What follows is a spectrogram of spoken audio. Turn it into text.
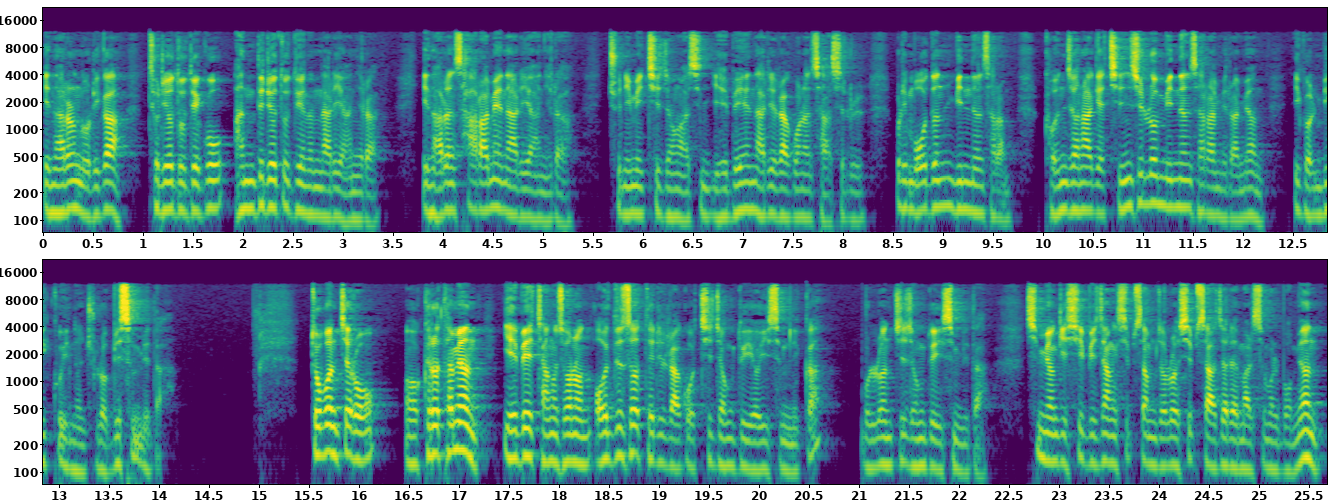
이 날은 우리가 드려도 되고 안 드려도 되는 날이 아니라 이 날은 사람의 날이 아니라 주님이 지정하신 예배의 날이라고 하는 사실을 우리 모든 믿는 사람, 건전하게 진실로 믿는 사람이라면 이걸 믿고 있는 줄로 믿습니다. 두 번째로 어, 그렇다면 예배 장소는 어디서 드리라고 지정되어 있습니까? 물론 지정되어 있습니다. 신명기 12장 13절로 14절의 말씀을 보면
